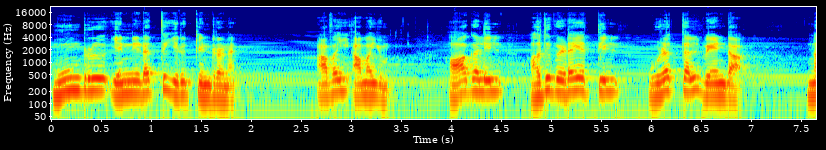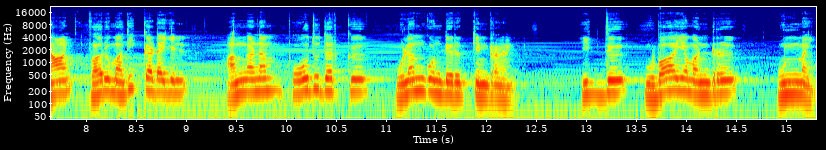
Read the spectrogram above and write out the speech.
மூன்று என்னிடத்து இருக்கின்றன. அவை அமையும். ஆகலில் அது விடயத்தில் உழத்தல் வேண்டா. நான் வருமதிக்கடையில் அங்ஙனம் போதுதற்கு உளங்கொண்டிருக்கின்றனன். இஃது உபாயமன்று உண்மை.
